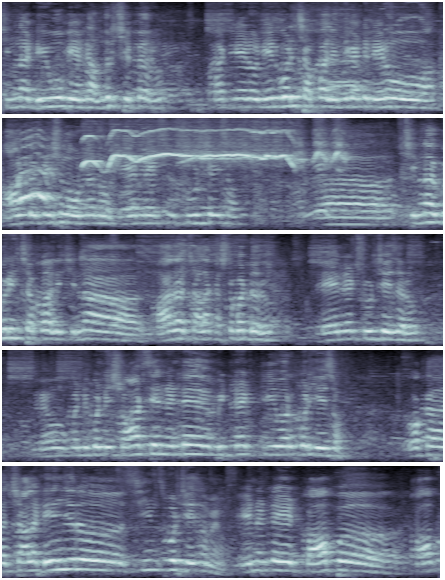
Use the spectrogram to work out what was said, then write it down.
చిన్న డిఓపి అంటే అందరూ చెప్పారు బట్ నేను నేను కూడా చెప్పాలి. ఎందుకంటే నేను ఆన్ లొకేషన్లో ఉన్నాను కేఎన్ఎస్ షూట్ చేసాం చిన్న గురించి చెప్పాలి. చిన్న బాగా చాలా కష్టపడ్డారు. డే నైట్ షూట్ చేశారు. మేము కొన్ని కొన్ని షార్ట్స్ ఏంటంటే మిడ్ నైట్ త్రీ వరకు కూడా చేసాం ఒక చాలా డేంజర్ సీన్స్ కూడా చేసాం మేము. ఏంటంటే టాప్ టాప్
